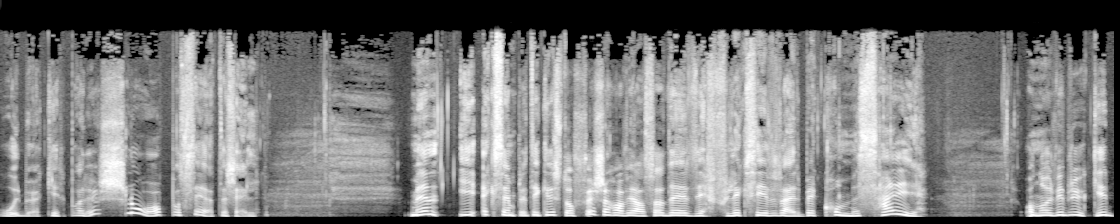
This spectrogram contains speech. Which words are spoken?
ordbøker. Bare slå opp og se etter selv. Men i eksempelet til Kristoffer så har vi altså det refleksive verbet komme seg. Og når vi bruker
